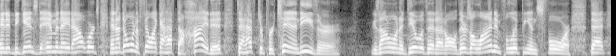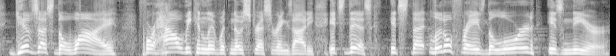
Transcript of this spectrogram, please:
and it begins to emanate outwards. And I don't want to feel like I have to hide it, to have to pretend either because I don't want to deal with it at all. There's a line in Philippians 4 that gives us the why for how we can live with no stress or anxiety. It's this it's that little phrase, the Lord is near.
